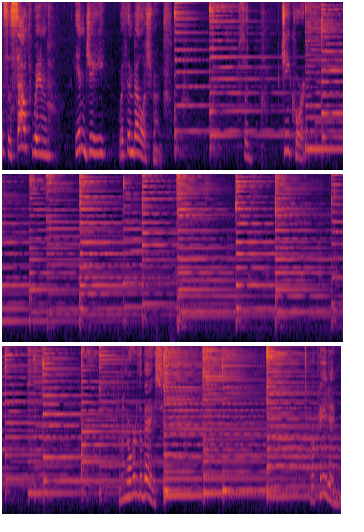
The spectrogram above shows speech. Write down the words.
This is South Wind in G with embellishments. So G chord. Coming over to the bass. Repeating.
